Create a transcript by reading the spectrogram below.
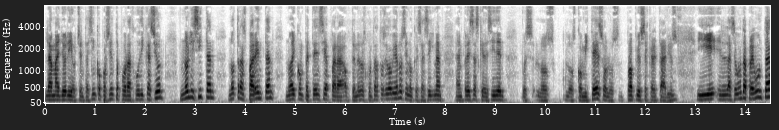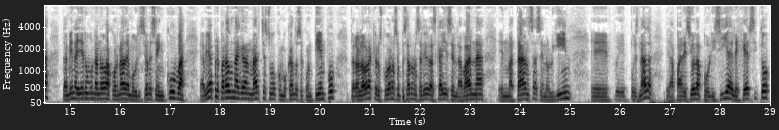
la mayoría, 85% por adjudicación, no licitan, no transparentan, no hay competencia para obtener los contratos de gobierno, sino que se asignan a empresas que deciden pues los, los comités o los propios secretarios. Y la segunda pregunta, también ayer hubo una nueva jornada de movilizaciones en Cuba. Había preparado una gran marcha, estuvo convocándose con tiempo, pero a la hora que los cubanos empezaron a salir a las calles en La Habana, en Matanzas, en Holguín, eh, pues nada, eh, apareció la policía, el ejército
